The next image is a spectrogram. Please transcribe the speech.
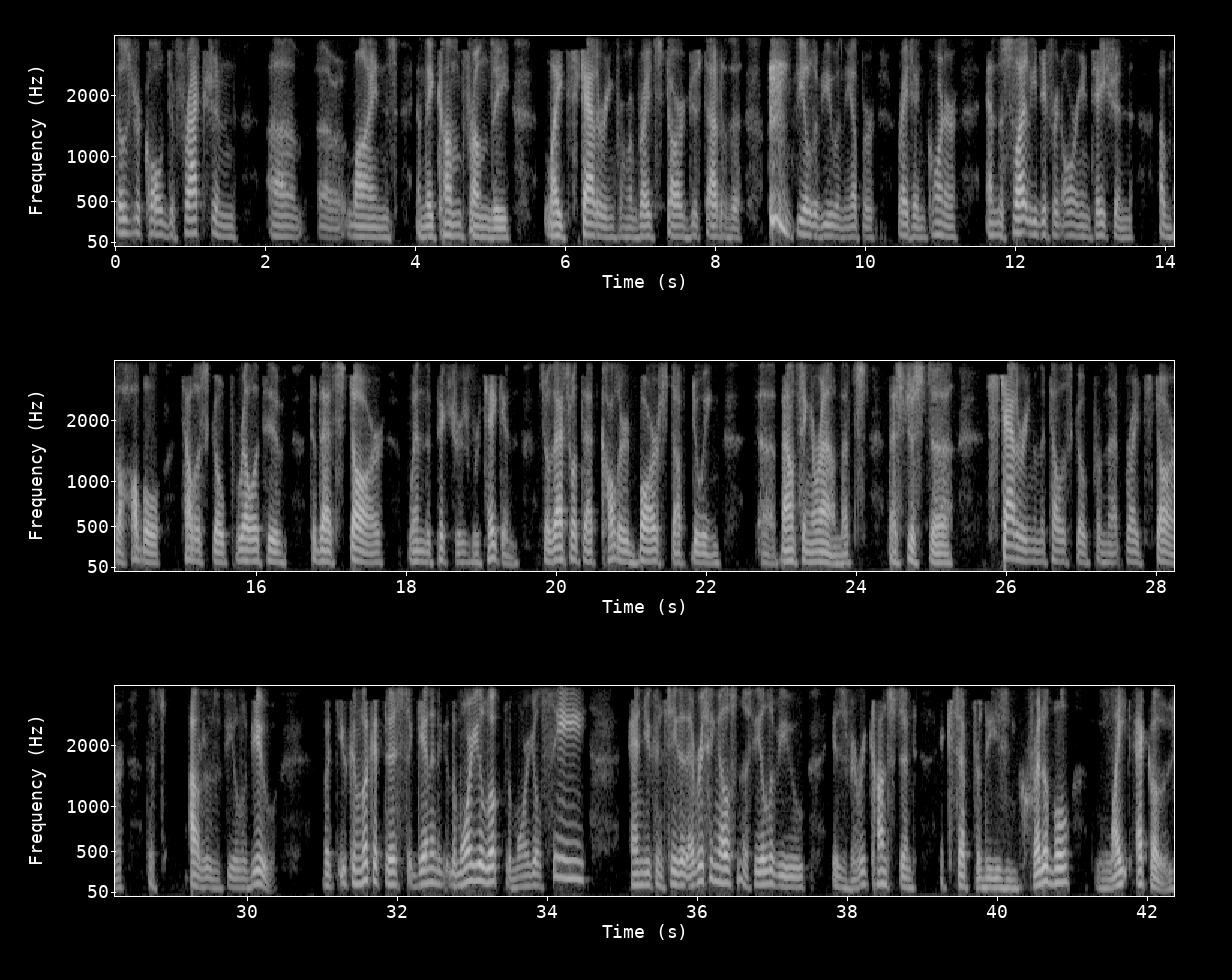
those are called diffraction uh, uh, lines, and they come from the light scattering from a bright star just out of the field of view in the upper right-hand corner, and the slightly different orientation of the Hubble telescope relative to that star when the pictures were taken. So that's what that colored bar stuff doing, uh, bouncing around. That's that's just uh, scattering in the telescope from that bright star that's out of the field of view. But you can look at this again, and the more you look, the more you'll see, and you can see that everything else in the field of view is very constant, except for these incredible light echoes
